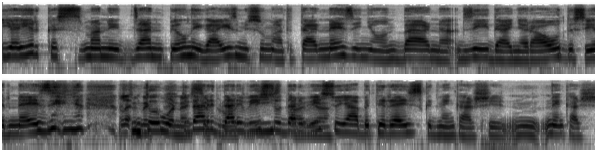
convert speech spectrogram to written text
ja ir kas mani dzēna pilnīgā izmisumā, tad tā ir neziņa un bērna zīdaiņa raudas ir neziņa. Tu, tu, tu dari, dari visu, vispār, dari visu, jā. jā, bet ir reizes, kad vienkārši, vienkārši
